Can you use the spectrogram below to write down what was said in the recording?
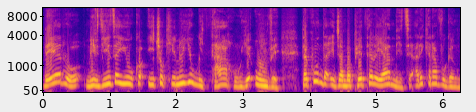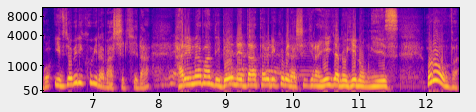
Rero ni byiza yuko icyo kintu iyo ugitahuye umve. Ndakunda ijambo petero yanditse ariko aravuga ngo ibyo biri ko birabashikira. Hari n'abandi bene data biri ko birashikira hirya no hino mu isi. Urumva?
